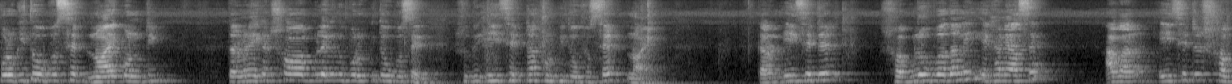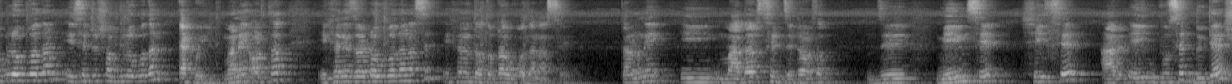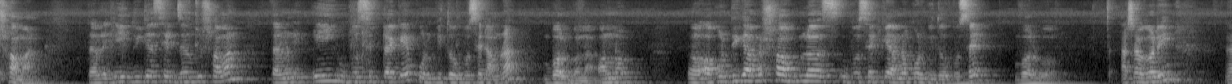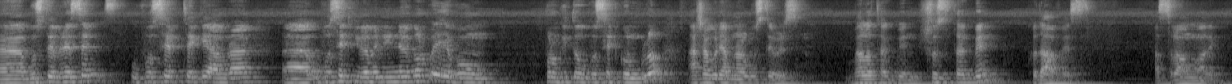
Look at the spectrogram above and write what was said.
প্রকৃত উপসেট নয় কোনটি? তার মানে এখানে সবগুলো কিন্তু প্রকৃত উপসেট। শুধু এই সেটটা প্রকৃত উপসেট নয়। কারণ এই সেটের সবগুলো উপাদানই এখানে আছে। আবার এই সেটের সবগুলো উপাদান, এই সেটের সবগুলো উপাদান একই। মানে অর্থাৎ এখানে যতটা উপাদান আছে, এখানে ততটা উপাদান আছে। তার মানে এই মাদার সেট যেটা, অর্থাৎ যে মেইন সেট সেই সেট আর এই উপসেট দুইটাই সমান। তাহলে এই দুইটা সেট যেহেতু সমান, তার মানে এই উপসেটটাকে প্রকৃত উপসেট আমরা বলব না। অন্য, অপরদিকে আমরা সবগুলো উপসেটকে আমরা প্রকৃত উপসেট বলব। আশা করি বুঝতে পেরেছেন? উপসেট থেকে আমরা উপসেট কীভাবে নির্ণয় করব এবং প্রকৃত উপসেট কোনগুলো? আশা করি আপনারা বুঝতে পেরেছেন। ভালো থাকবেন, সুস্থ থাকবেন। খোদা হাফেজ। আসসালামু আলাইকুম।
